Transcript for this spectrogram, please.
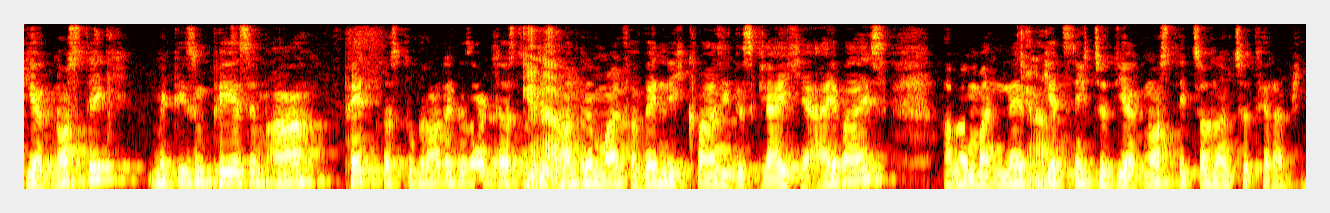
Diagnostik mit diesem PSMA-PET, was du gerade gesagt hast, und genau. das andere Mal verwende ich quasi das gleiche Eiweiß, aber man nennt genau. jetzt nicht zur Diagnostik, sondern zur Therapie.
